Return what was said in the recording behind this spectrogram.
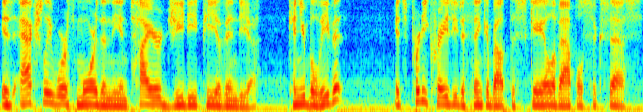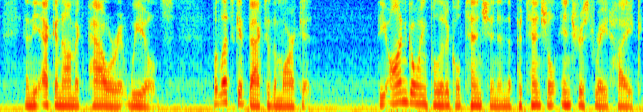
is actually worth more than the entire GDP of India. Can you believe it? It's pretty crazy to think about the scale of Apple's success and the economic power it wields. But let's get back to the market. The ongoing political tension and the potential interest rate hike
